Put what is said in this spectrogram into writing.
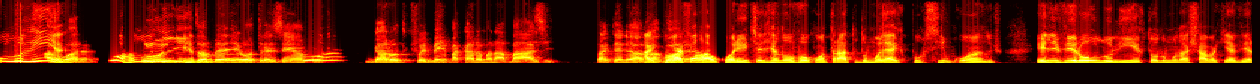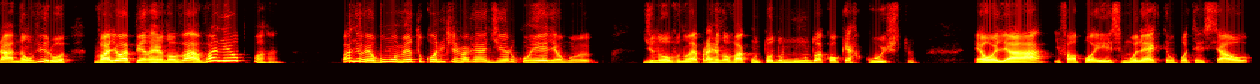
O Lulinha. Agora, Porra, o Lulinha também, outro exemplo. Porra. Garoto que foi bem pra caramba na base. Tá entendendo? Aí Agora, tu vai falar, o Corinthians renovou o contrato do moleque por cinco anos. Ele virou o Lulinha que todo mundo achava que ia virar? Não virou. Valeu a pena renovar? Valeu, porra. Valeu. Em algum momento o Corinthians vai ganhar dinheiro com ele. Algum... De novo, não é para renovar com todo mundo a qualquer custo. É olhar e falar, pô, esse moleque tem um potencial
